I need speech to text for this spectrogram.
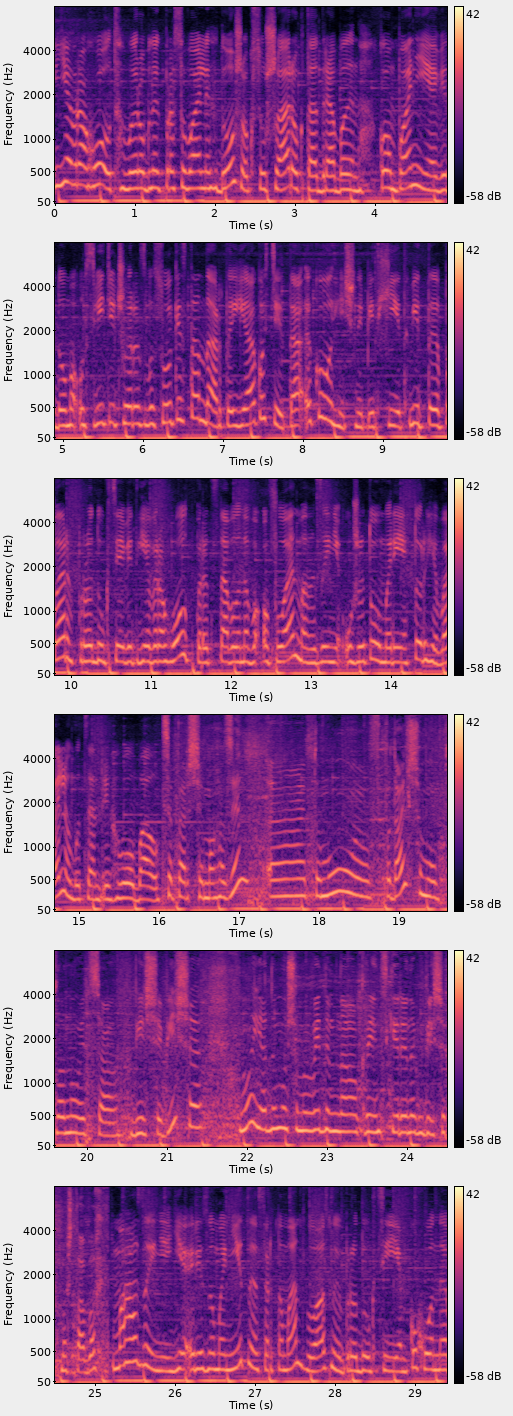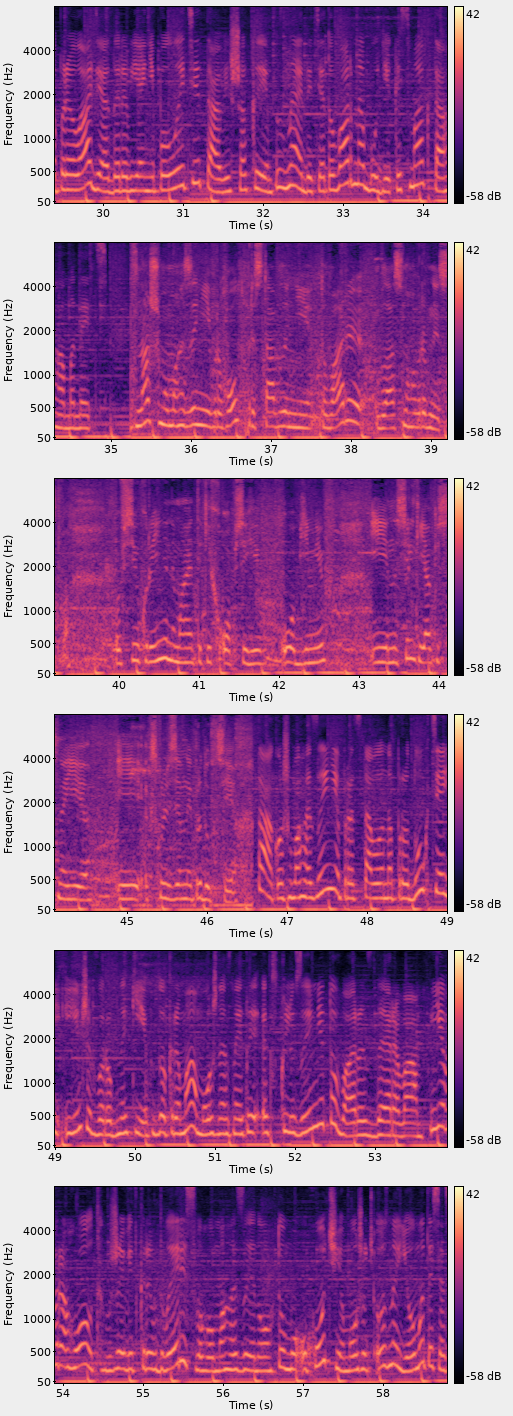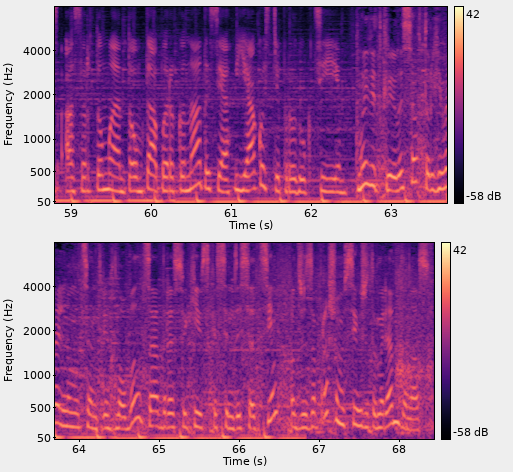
Євроголд виробник прасувальних дошок, сушарок та драбин. Компанія відома у світі через високі стандарти якості та екологічний підхід. Відтепер продукція від Євроголд представлена в офлайн-магазині у Житомирі, торгівельному центрі Глобал. Це перший магазин, е, тому в подальшому планується більше і більше. Ну я думаю, що ми вийдемо на український ринок в більших масштабах. В магазині є різноманітний асортимент власної продукції: кухонне приладдя, дерев'яні полиці та вішаки. Знайдеться товар на будь-який смак та гаманець. В нашому магазині Євроголд представлені товари власного виробництва. По всій Україні немає таких обсягів, об'ємів і настільки якісної і ексклюзивної продукції. Також в магазині представлена продукція й інших виробників. Зокрема, можна знайти ексклюзивні товари з дерева. Євроголд вже відкрив двері свого магазину, тому охочі можуть ознайомитися з асортиментом та переконатися в якості продукції. Ми відкрилися в торгівельному центрі Глобал за адресою Київська 77. Отже, запрошуємо всіх житомирян до нас.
